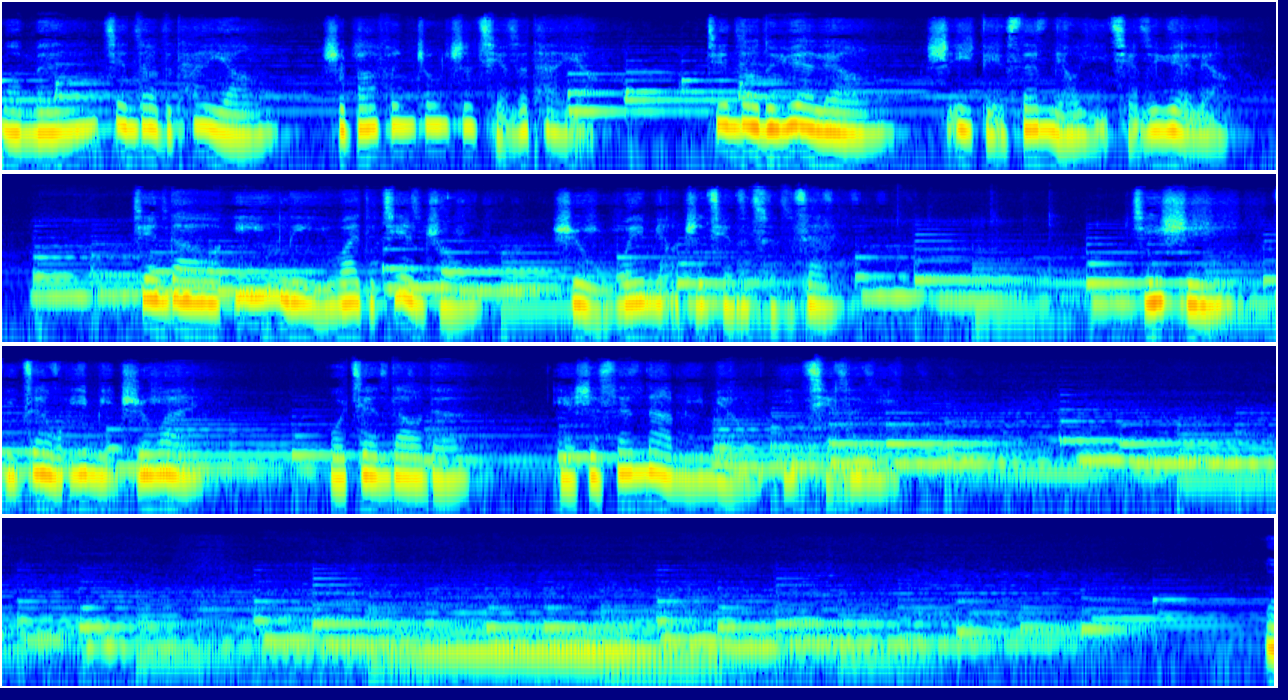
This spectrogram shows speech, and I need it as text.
我们见到的太阳是八分钟之前的太阳，见到的月亮是一点三秒以前的月亮，见到一英里以外的建筑是五微秒之前的存在。即使你在我一米之外，我见到的也是三纳米秒以前的你。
